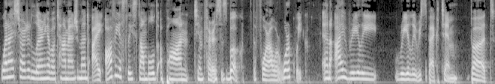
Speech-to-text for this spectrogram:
when I started learning about time management, I obviously stumbled upon Tim Ferriss's book, The 4-Hour Work Week. And I really really respect Tim, but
